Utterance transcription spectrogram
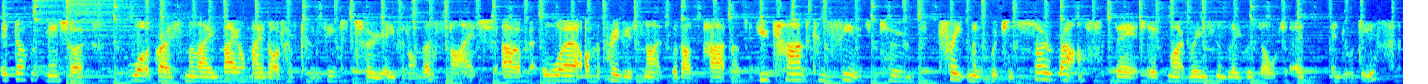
It doesn't matter what Grace Millane may or may not have consented to, even on this night, um, or on the previous nights with other partners. You can't consent to treatment which is so rough that it might reasonably result in, in your death.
